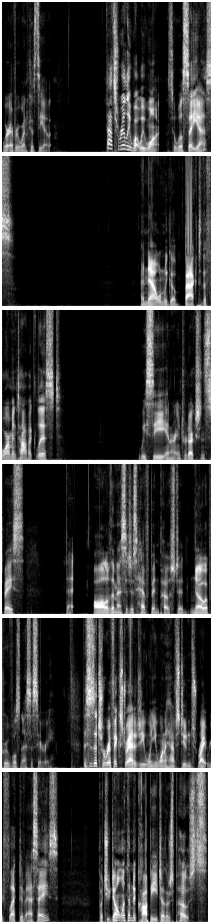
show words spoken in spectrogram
where everyone can see them. That's really what we want. So we'll say yes. And now when we go back to the forum and topic list, we see in our introduction space that all of the messages have been posted, no approvals necessary. This is a terrific strategy when you want to have students write reflective essays, but you don't want them to copy each other's posts.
